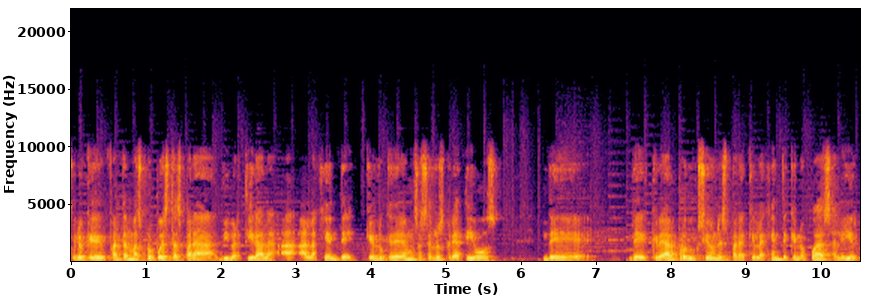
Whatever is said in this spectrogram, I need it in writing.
creo que faltan más propuestas para divertir a la, a, la, gente, que es lo que debemos hacer los creativos, de, de crear producciones para que la gente que no pueda salir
